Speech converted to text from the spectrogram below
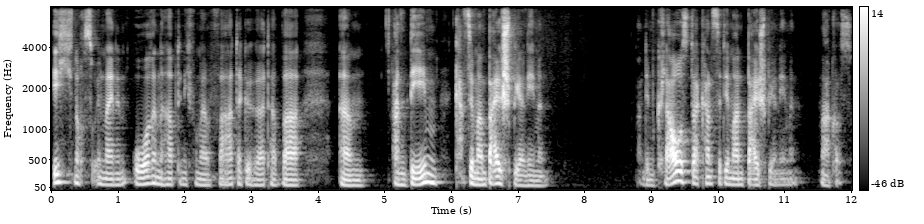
ich noch so in meinen Ohren habe, den ich von meinem Vater gehört habe, war, ähm, an dem kannst du dir mal ein Beispiel nehmen. An dem Klaus, da kannst du dir mal ein Beispiel nehmen, Markus.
